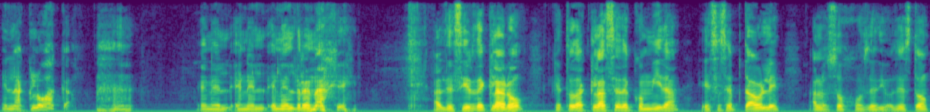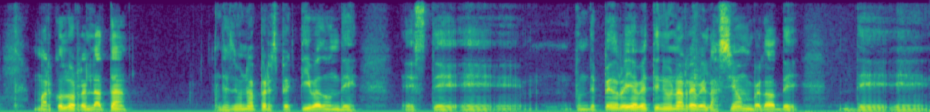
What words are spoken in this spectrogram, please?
en la cloaca, en el, en el, en el drenaje. Al decir declaró que toda clase de comida es aceptable a los ojos de Dios. Esto Marcos lo relata desde una perspectiva donde, este, eh, donde Pedro ya había tenido una revelación, ¿verdad? De, de, eh,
